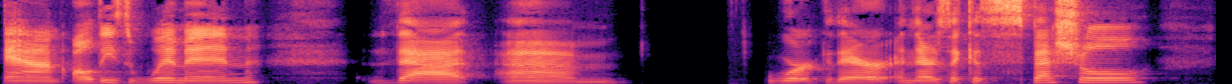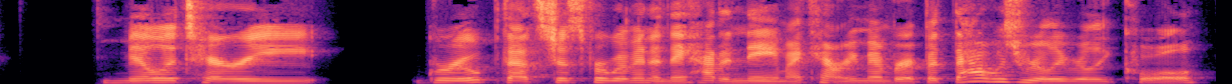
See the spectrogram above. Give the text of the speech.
and all these women that um, work there, and there's like a special military group that's just for women and they had a name i can't remember it but that was really really cool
